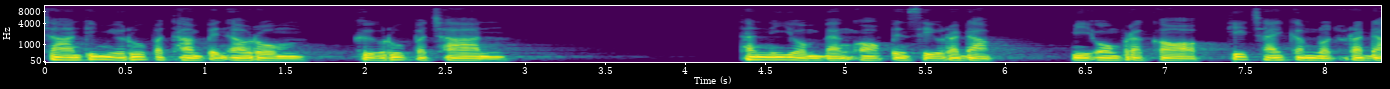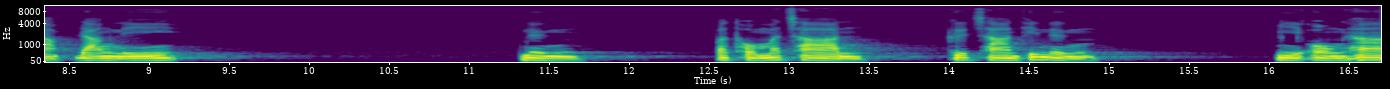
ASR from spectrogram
ฌานที่มีรูปธรรมเป็นอารมณ์ คือรูปฌานท่านนิยมแบ่งออกเป็นสี่ระดับ มีองค์ประกอบที่ใช้กำหนดระดับดังนี้ 1. ปฐมฌานคือฌานที่หนึ่งมีองค์ห้า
